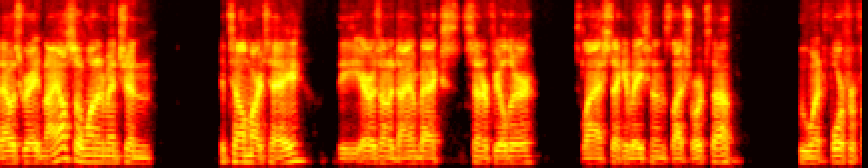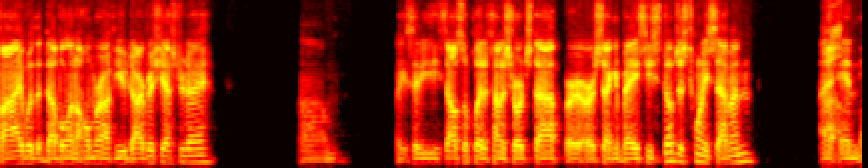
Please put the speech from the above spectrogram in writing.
that was great. And I also wanted to mention Ketel Marte, the Arizona Diamondbacks center fielder slash second baseman slash shortstop, who went four for five with a double and a homer off Yu Darvish yesterday. Um, like I said, he's also played a ton of shortstop or, or second base. He's still just 27, uh, and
